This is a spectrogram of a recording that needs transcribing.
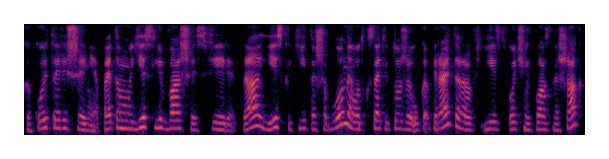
какое-то решение. Поэтому если в вашей сфере да, есть какие-то шаблоны, вот, кстати, тоже у копирайтеров есть очень классный шаг,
